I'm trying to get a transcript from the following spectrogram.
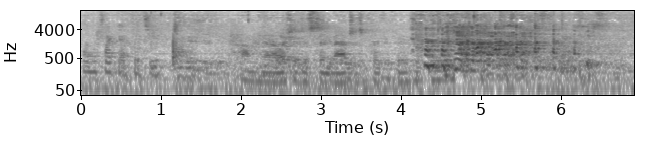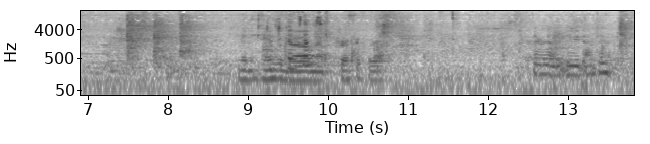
what the fuck that puts you? Oh man, I wish it just didn't match as perfectly. I mean, the hands and dial match perfectly. They really do, don't they?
